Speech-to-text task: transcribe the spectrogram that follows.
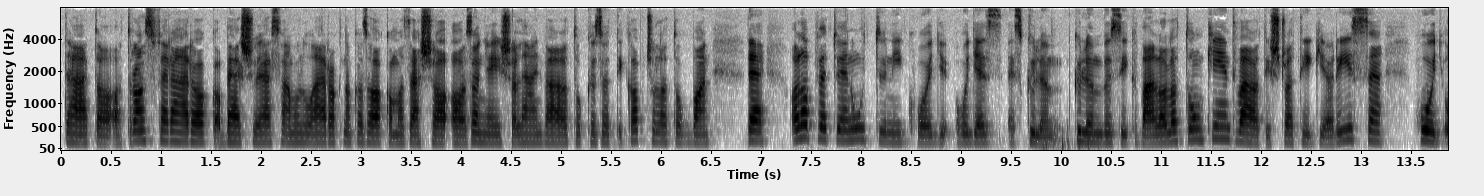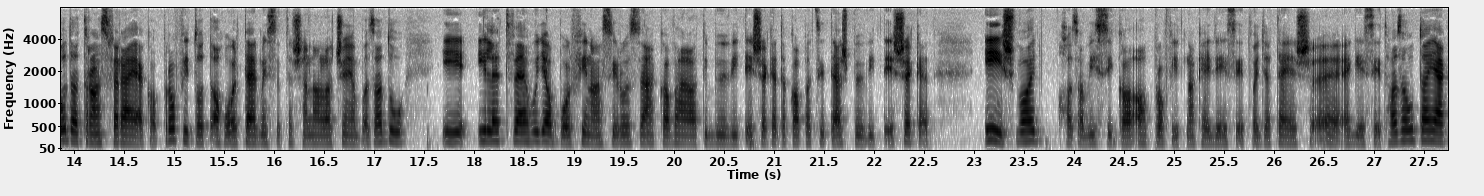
tehát a, a transferárak, a belső elszámoló áraknak az alkalmazása az anya és a leányvállalatok közötti kapcsolatokban, de alapvetően úgy tűnik, hogy, hogy ez, ez külön, különbözik vállalatonként, vállalati stratégia része, hogy oda transferálják a profitot, ahol természetesen alacsonyabb az adó, illetve hogy abból finanszírozzák a vállalati bővítéseket, a kapacitás bővítéseket és vagy hazaviszik a, a profitnak egy részét, vagy a teljes egészét hazautalják.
